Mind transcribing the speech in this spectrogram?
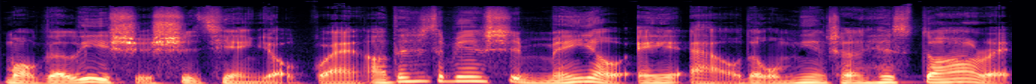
某个历史事件有关啊。但是这边是没有 al 的，我们念成 historic，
